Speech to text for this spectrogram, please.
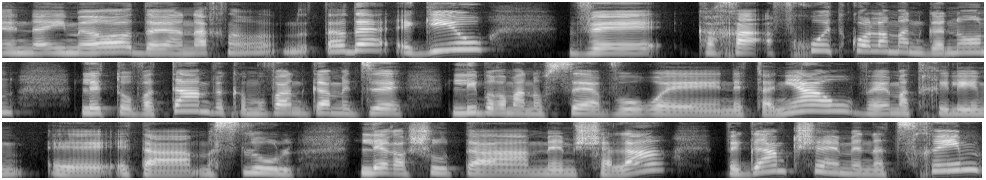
נעים מאוד, אנחנו, אתה יודע, הגיעו. וככה הפכו את כל המנגנון לטובתם וכמובן גם את זה ליברמן עושה עבור אה, נתניהו והם מתחילים אה, את המסלול לראשות הממשלה וגם כשהם מנצחים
